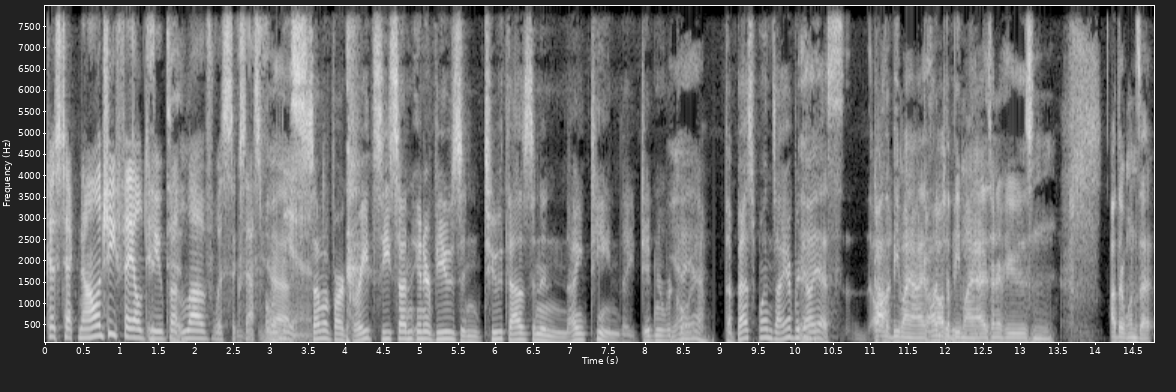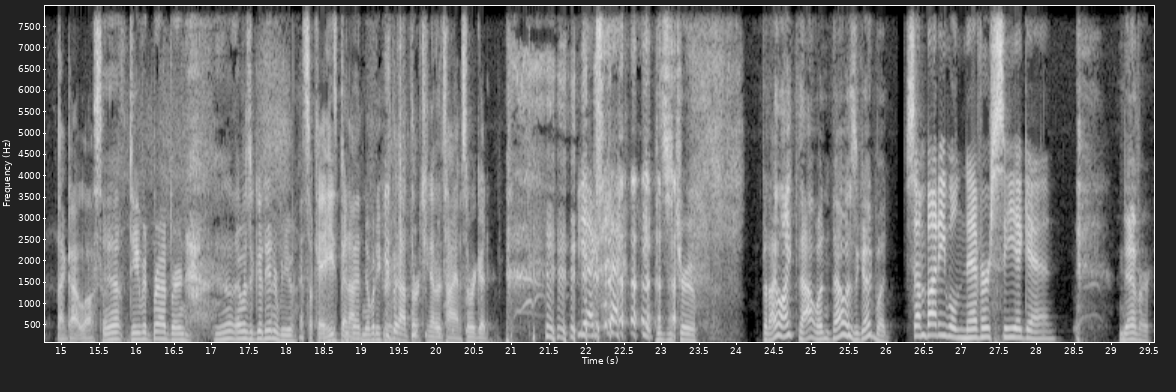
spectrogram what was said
Because technology failed you, but love was successful in the end. Some of our great CSUN interviews in 2019, they didn't record. yeah. The best ones I ever did. oh yes, all the Gone. Be My Eyes, Gone all to the the Be My Eyes interviews, and other ones that that got lost. Yeah, David Bradburn. Yeah, that was a good interview. That's okay. He's been Too on. nobody he's heard been on thirteen other times, so we're good. yeah, exactly. This is true. But I liked that one. That was a good one. Somebody will never see again. Never.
